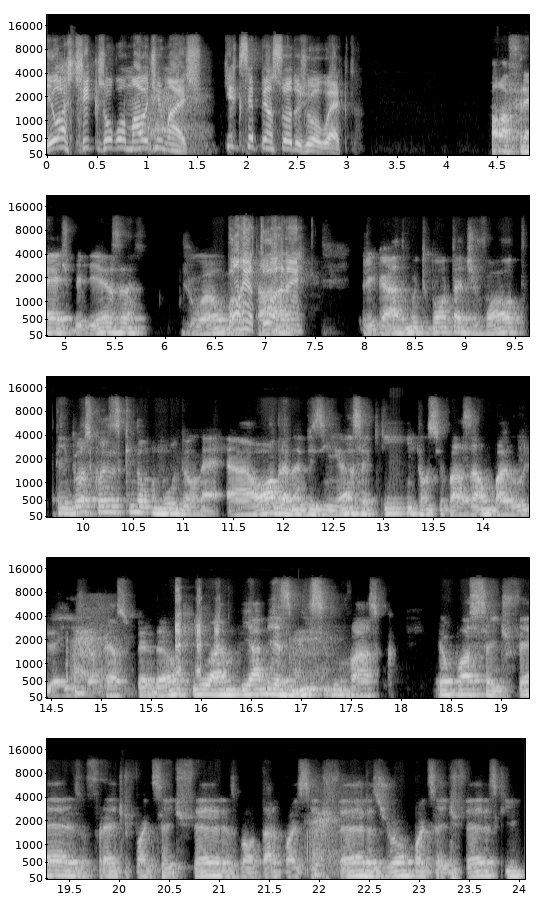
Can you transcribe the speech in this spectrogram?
Eu achei que jogou mal demais. O que, que você pensou do jogo, Hector? Fala, Fred, beleza? João. Bom retorno, hein? Obrigado, muito bom estar de volta. Tem duas coisas que não mudam, né? A obra na vizinhança aqui, então se vazar um barulho aí, já peço perdão, e a, e a mesmice do Vasco. eu posso sair de férias, o Fred pode sair de férias, o Baltar pode sair de férias, o João pode sair de férias, que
